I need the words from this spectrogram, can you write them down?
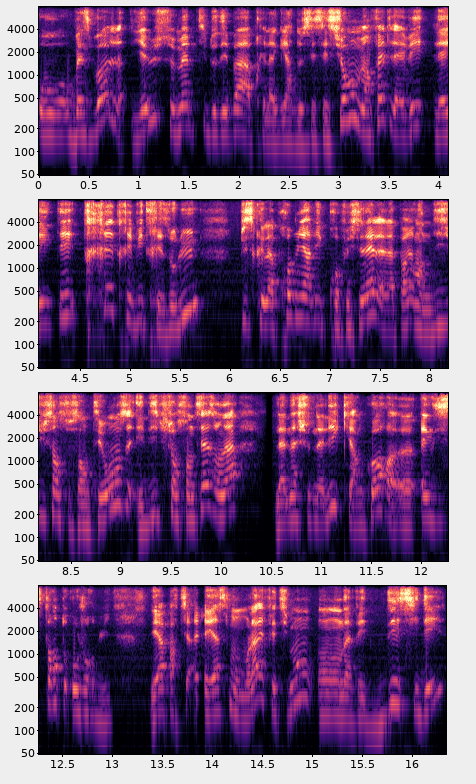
au baseball, il y a eu ce même type de débat après la guerre de sécession, mais en fait, il, a été très très vite résolu, puisque la première ligue professionnelle, elle apparaît en 1871, et 1876, on a la National League qui est encore euh, existante aujourd'hui. Et à partir et à ce moment-là, effectivement, on avait décidé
